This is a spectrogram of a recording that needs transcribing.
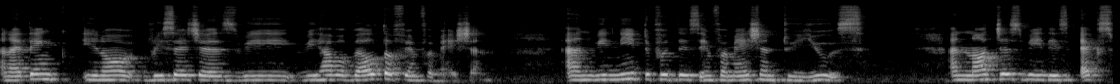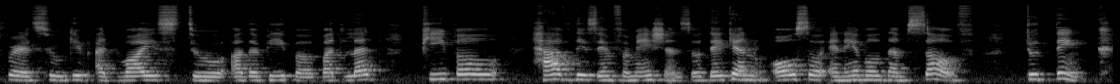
And i think you know researchers we we have a wealth of information and we need to put this information to use. And not just be these experts who give advice to other people but let people have this information so they can also enable themselves to think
